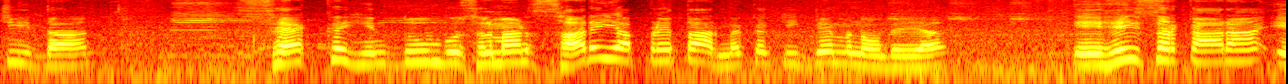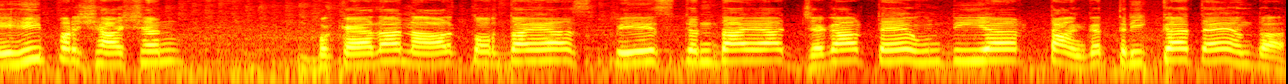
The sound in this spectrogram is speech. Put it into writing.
ਚੀਜ਼ ਦਾ ਸਿੱਖ ਹਿੰਦੂ ਮੁਸਲਮਾਨ ਸਾਰੇ ਹੀ ਆਪਣੇ ਧਾਰਮਿਕ ਅਕੀਦੇ ਮਨਾਉਂਦੇ ਆ। ਇਹੀ ਸਰਕਾਰਾਂ, ਇਹੀ ਪ੍ਰਸ਼ਾਸਨ ਬਕਾਇਦਾ ਨਾਲ ਤੁਰਦਾ ਆ, ਸਪੇਸ ਦਿੰਦਾ ਆ, ਜਗ੍ਹਾ ਤੈਅ ਹੁੰਦੀ ਆ, ਢੰਗ, ਤਰੀਕਾ ਤੈਅ ਹੁੰਦਾ।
